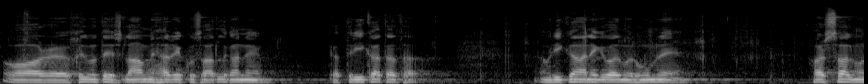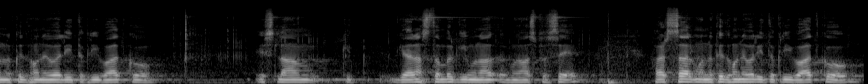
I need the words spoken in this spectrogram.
اور خدمت اسلام میں ہر ایک کو ساتھ لگانے کا طریقہ آتا تھا۔ امریکہ آنے کے بعد مرحوم نے ہر سال منعقد ہونے والی تقریبات کو اسلام کی گیارہ ستمبر کی مناسبت سے ہر سال منعقد ہونے والی تقریبات کو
